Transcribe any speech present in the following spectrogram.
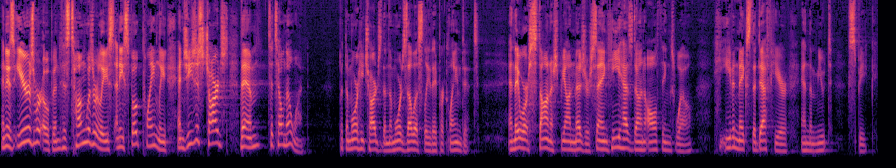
And his ears were opened, his tongue was released, and he spoke plainly. And Jesus charged them to tell no one. But the more he charged them, the more zealously they proclaimed it. And they were astonished beyond measure, saying, He has done all things well. He even makes the deaf hear and the mute speak.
